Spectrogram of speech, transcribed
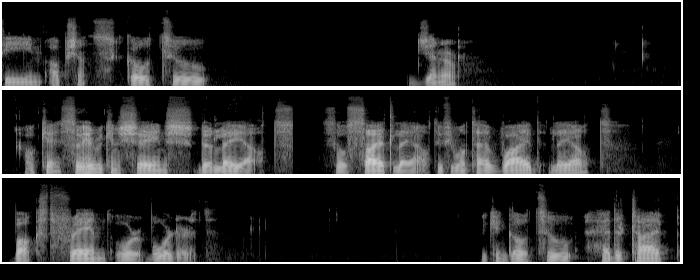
theme options. Go to general. Okay so here we can change the layout. So site layout. If you want to have wide layout boxed framed or bordered we can go to header type.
